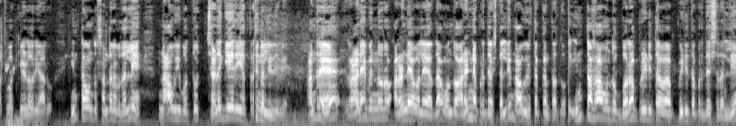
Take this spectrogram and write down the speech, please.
ಅಥವಾ ಕೇಳೋರು ಯಾರು? ಇಂಥ ಒಂದು ಸಂದರ್ಭದಲ್ಲಿ ನಾವು ಇವತ್ತು ಚಳಗೇರಿ ಹತ್ರನಲ್ಲಿದ್ದೀವಿ. ಅಂದ್ರೆ ರಾಣೆಬೆನ್ನೂರು ಅರಣ್ಯ ವಲಯದ ಒಂದು ಅರಣ್ಯ ಪ್ರದೇಶದಲ್ಲಿ ನಾವು ಇರ್ತಕ್ಕಂಥದ್ದು. ಇಂತಹ ಒಂದು ಬರ ಪೀಡಿತ ಪೀಡಿತ ಪ್ರದೇಶದಲ್ಲಿ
